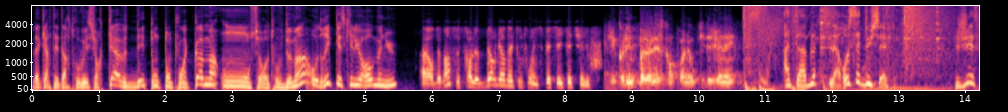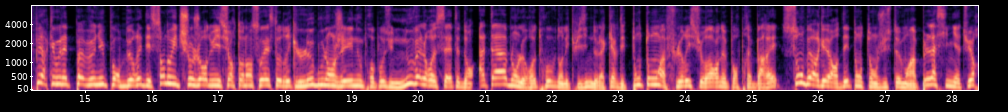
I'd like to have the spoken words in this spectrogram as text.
La carte est à retrouver sur cavedetontons.com. On se retrouve demain. Audric, qu'est-ce qu'il y aura au menu? Alors demain ce sera le burger des tontons, une spécialité de chez nous. J'ai connu une polonaise qu'on prenait au petit déjeuner. À table, la recette du chef. J'espère que vous n'êtes pas venu pour beurrer des sandwichs aujourd'hui sur Tendance Ouest. Audric Le Boulanger nous propose une nouvelle recette dans À table. On le retrouve dans les cuisines de la cave des Tontons à Fleury-sur-Orne pour préparer son burger des Tontons, justement un plat signature.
